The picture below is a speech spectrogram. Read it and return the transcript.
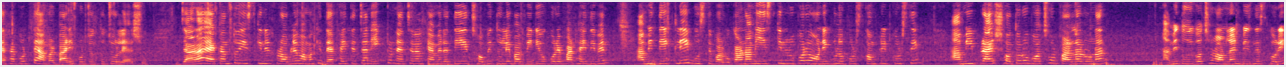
দেখা করতে আমার বাড়ি পর্যন্ত চলে আসুক। যারা একান্ত স্কিনের প্রবলেম আমাকে দেখাইতে চান, একটু ন্যাচারাল ক্যামেরা দিয়ে ছবি তুলে বা ভিডিও করে পাঠাই দিবেন। আমি দেখলেই বুঝতে পারব, কারণ আমি স্কিনের উপরে অনেকগুলো কোর্স কমপ্লিট করছি। আমি প্রায় সতেরো বছর পার্লার ওনার আমি দুই বছর অনলাইন বিজনেস করি।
